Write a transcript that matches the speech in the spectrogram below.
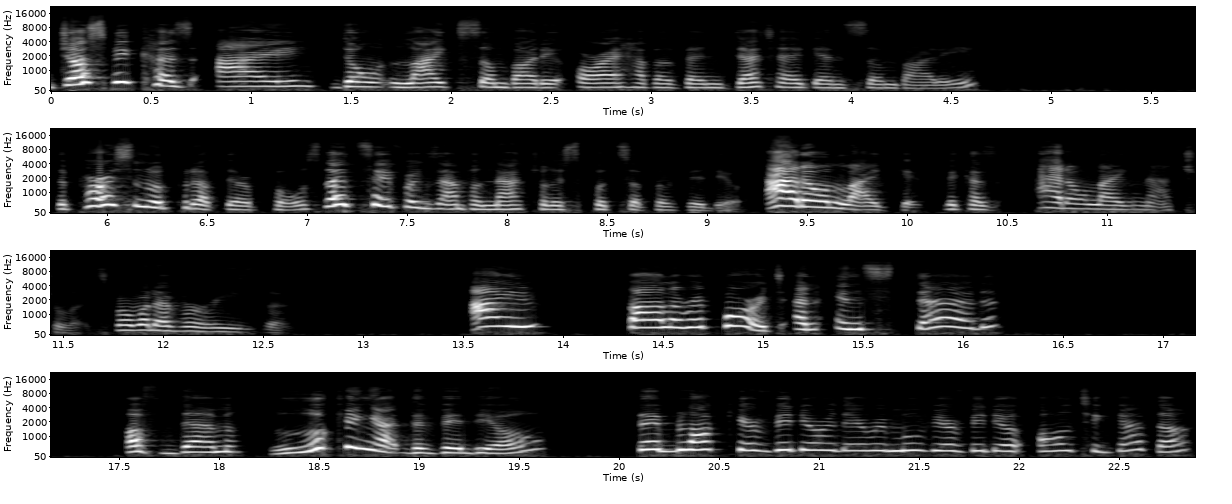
just because I don't like somebody or I have a vendetta against somebody, the person will put up their post. Let's say, for example, Naturalist puts up a video. I don't like it because I don't like Naturalist for whatever reason. I file a report. And instead of them looking at the video, they block your video or they remove your video altogether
